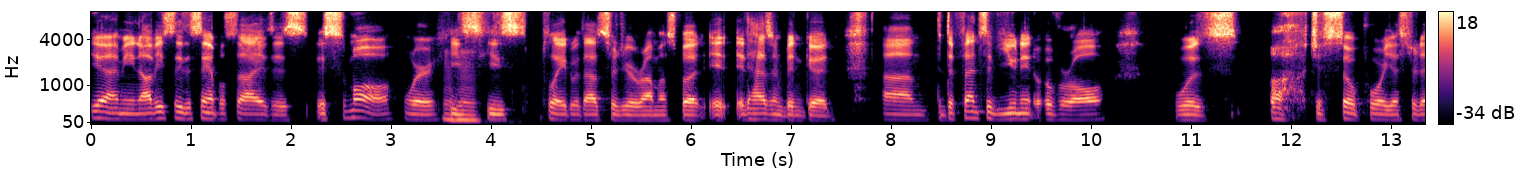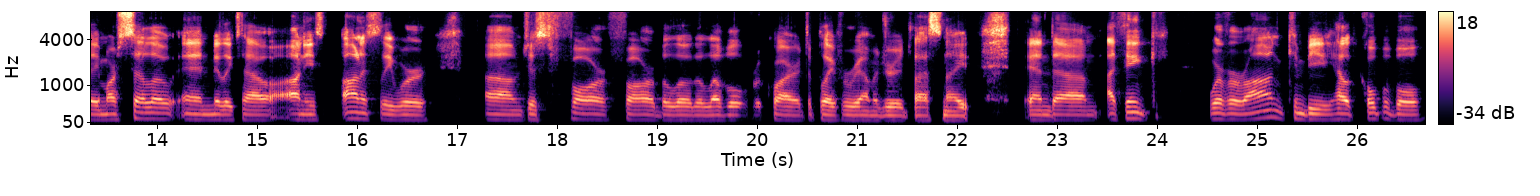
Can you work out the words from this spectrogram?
Yeah, I mean, obviously the sample size is is small where he's mm-hmm. he's played without Sergio Ramos, but it, it hasn't been good. Um, the defensive unit overall was oh, just so poor yesterday. Marcelo and Militao honest, honestly were um, just far, far below the level required to play for Real Madrid last night. And um, I think where Varane can be held culpable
